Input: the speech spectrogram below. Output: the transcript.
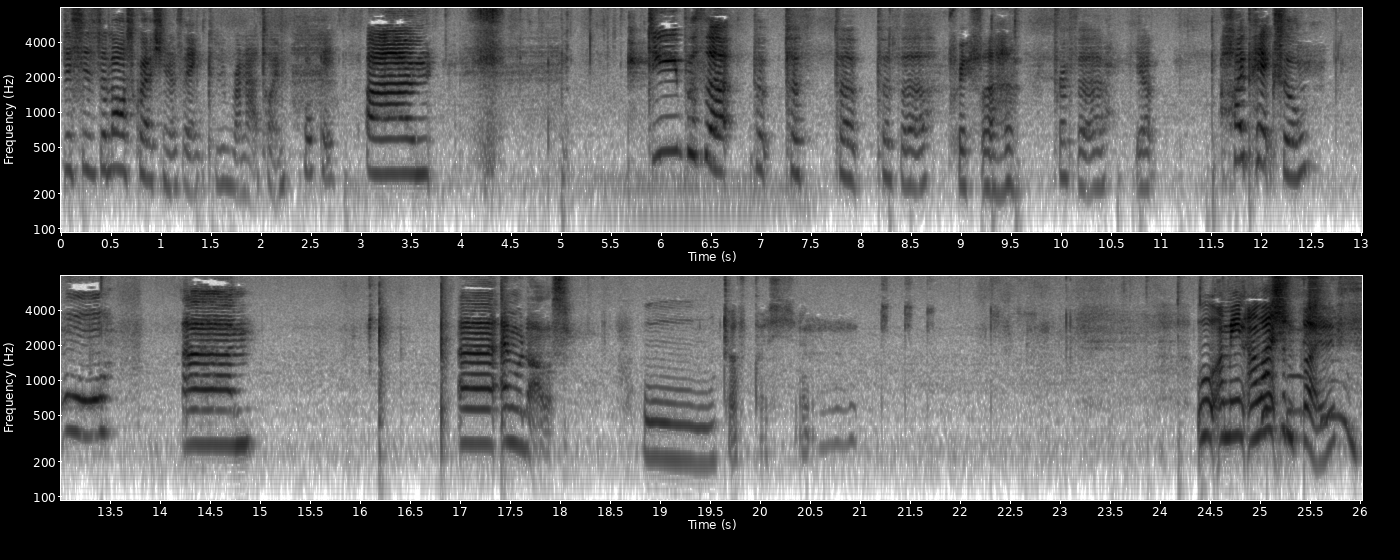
this, is the last question, I think, because we've run out of time. Okay. Um, do you prefer p- p- p- prefer Prefer. prefer? Yep. Hypixel or um uh Emerald Isles? Ooh, tough question. Well, I mean, I like them both,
